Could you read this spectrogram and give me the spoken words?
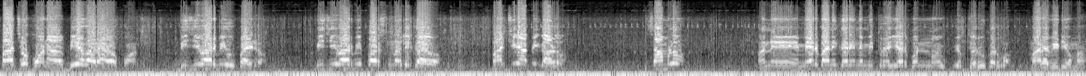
પાછો ફોન આવ્યો. બે વાર આવ્યો ફોન. બીજી વાર બી ઉપાડ્યો. બીજી વાર બી પર્સનલી ગયો. પાછી આપી ગાળો. સાંભળો. અને મહેરબાની કરીને મિત્રો ઇયરફોનનો ઉપયોગ જરૂર કરવો મારા વિડીયોમાં.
